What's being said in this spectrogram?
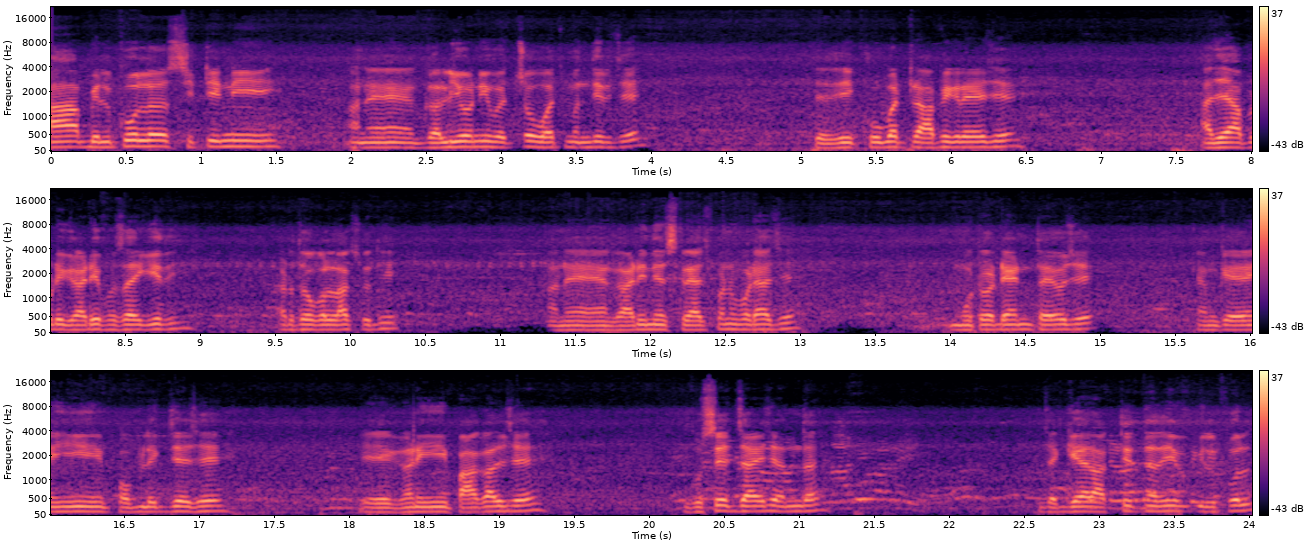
આ બિલકુલ સિટીની અને ગલીઓની વચ્ચોવચ મંદિર છે. તેથી ખૂબ જ ટ્રાફિક રહે છે. આજે આપણી ગાડી ફસાઈ ગઈ હતી, અડધો કલાક સુધી. અને ગાડીને સ્ક્રેચ પણ પડ્યા છે. મોટો ડેન્ટ થયો છે. કેમ કે અહીં પબ્લિક જે છે, એ ઘણી પાગલ છે. ઘૂસે જ જાય છે અંદર. જગ્યા રાખતી જ નથી બિલકુલ.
